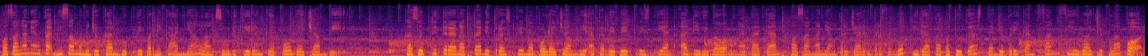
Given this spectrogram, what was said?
Pasangan yang tak bisa menunjukkan bukti pernikahannya langsung dikirim ke Polda Jambi. Kasubdit Renakta di Treskrim Polda Jambi AKBP Christian Adi Wibawa mengatakan pasangan yang terjaring tersebut didata petugas dan diberikan sanksi wajib lapor.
